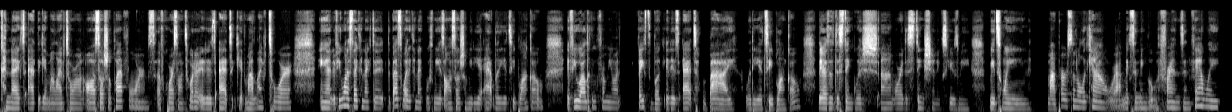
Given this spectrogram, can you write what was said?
Connect at the Get My Life Tour on all social platforms. Of course, on Twitter, it is at Get My Life Tour. And if you want to stay connected, the best way to connect with me is on social media at Lydia T. Blanco. If you are looking for me on Facebook, it is at by Lydia T. Blanco. There's a distinguish, um, or a distinction, excuse me, between my personal account where I mix and mingle with friends and family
